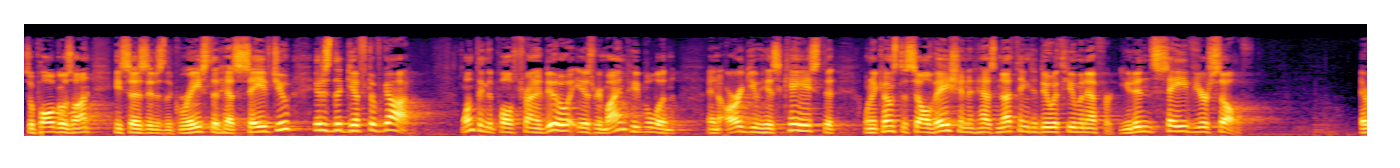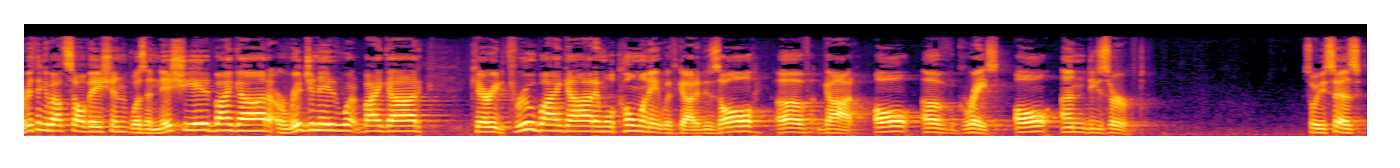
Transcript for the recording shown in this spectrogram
So Paul goes on, he says, It is the grace that has saved you, it is the gift of God. One thing that Paul's trying to do is remind people and, and argue his case that when it comes to salvation, it has nothing to do with human effort. You didn't save yourself. Everything about salvation was initiated by God, originated by God, carried through by God, and will culminate with God. It is all of God, all of grace, all undeserved. So he says,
